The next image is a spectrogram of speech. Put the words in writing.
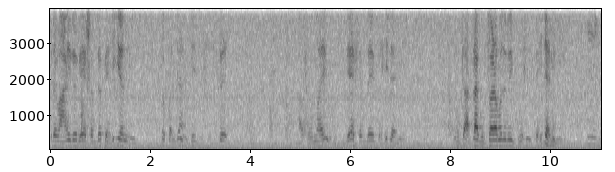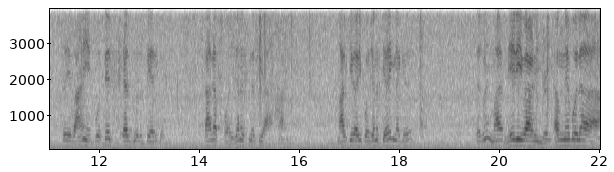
એટલે વાણી જો બે શબ્દ પહેરી ગયા નહીં તો કલ્યાણ થઈ જશે. આવ્યું? બે શબ્દ પહેરી જાય નહીં તો આટલા ગુસ્સાળામાં તો ભાઈ ઘૂસી પહેરી જાય નહીં તો એ વાણી પોતે જ સેલ્ફ બધું તૈયારી કરે. કારણ કે પોઈઝનસ નથી આ વાણી. માલકી વાળી પોઈઝનસ કહેવાય કે ના કહેવાય? મેરી વાળી અમને બોલા.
